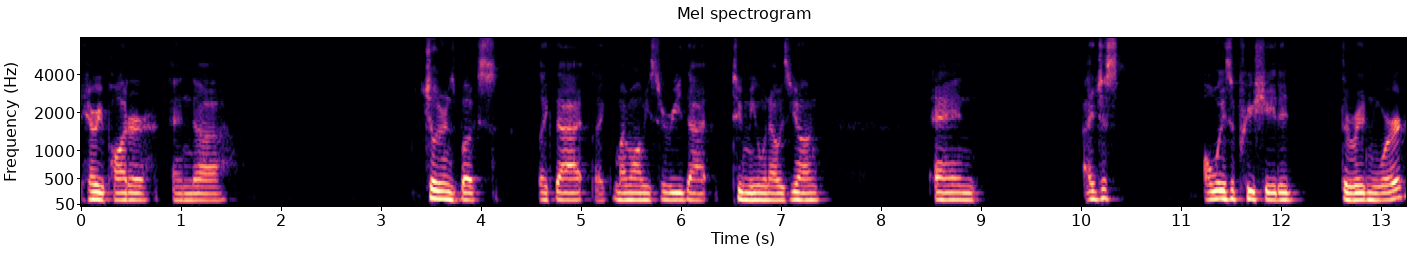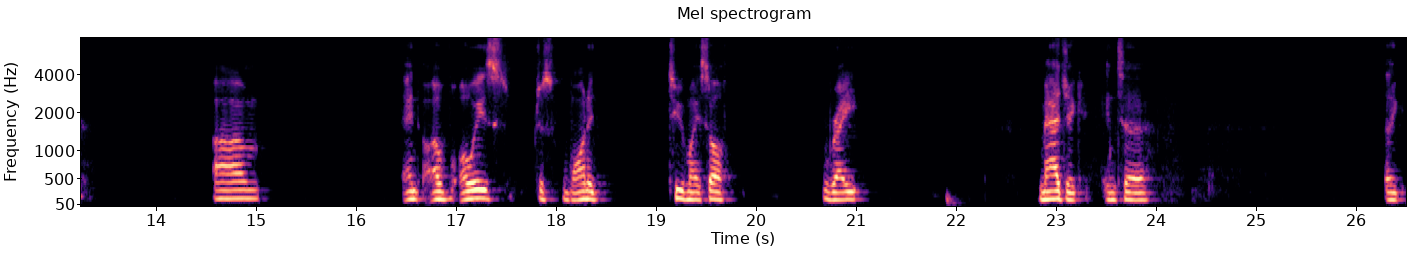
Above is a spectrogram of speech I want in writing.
Harry Potter and uh, children's books like that. Like my mom used to read that to me when I was young. And I just always appreciated the written word. Um, and I've always just wanted to myself write magic into like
